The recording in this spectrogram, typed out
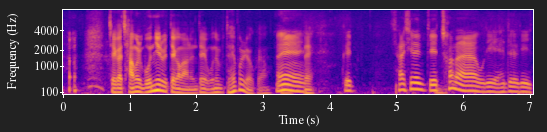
제가 잠을 못 이룰 때가 많은데 오늘부터 해보려고요. 네. 네. 사실 이제 천하 우리 애들이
